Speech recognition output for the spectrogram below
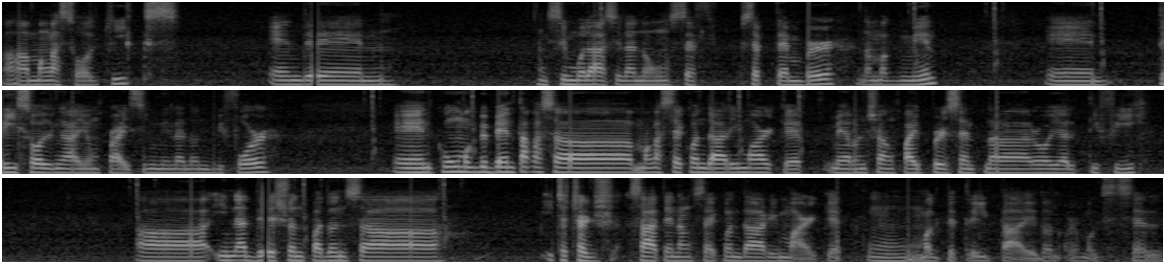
mga soul cheeks. And then nagsimula sila nung sep- September na mag-mint. And 3 sol nga yung pricing nila noon before. And kung magbebenta ka sa mga secondary market, meron siyang 5% na royalty fee uh, in addition pa doon sa i-charge sa atin ng secondary market kung magte-trade tayo doon or magsisell.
